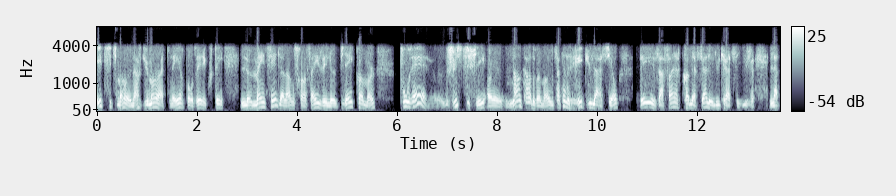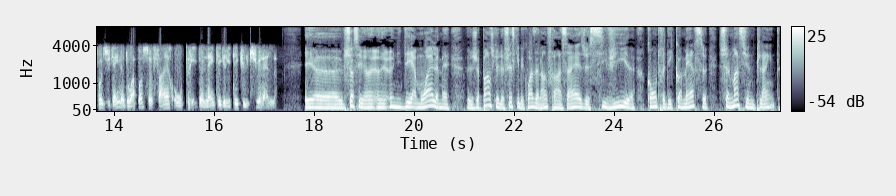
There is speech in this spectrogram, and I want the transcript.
éthiquement un argument à tenir pour dire, écoutez, le maintien de la langue française et le bien commun pourrait justifier un encadrement, une certaine régulation des affaires commerciales et lucratives. L'appât du gain ne doit pas se faire au prix de l'intégrité culturelle. Et euh, ça, c'est une idée à moi, mais je pense que Fils québécois de la langue française sévit euh, contre des commerces seulement s'il y a une plainte.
